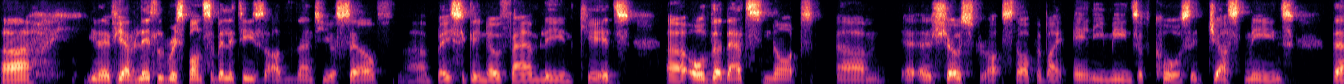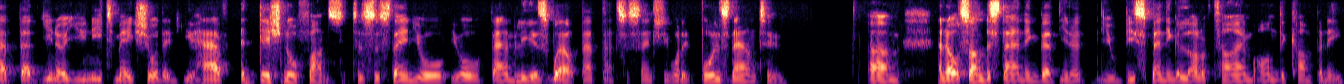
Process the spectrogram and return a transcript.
Uh, you know, if you have little responsibilities other than to yourself, uh, basically no family and kids, uh, although that's not um, a showstopper by any means, of course, it just means that that you know you need to make sure that you have additional funds to sustain your your family as well. That that's essentially what it boils down to. Um, and also understanding that you know you'll be spending a lot of time on the company.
